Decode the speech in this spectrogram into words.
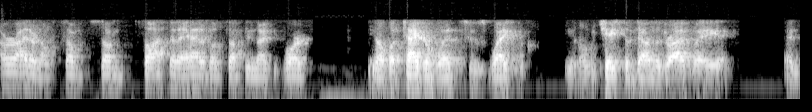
or I don't know, some some thought that I had about something the night before, you know, about Tiger Woods, whose wife, you know, we chased him down the driveway and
